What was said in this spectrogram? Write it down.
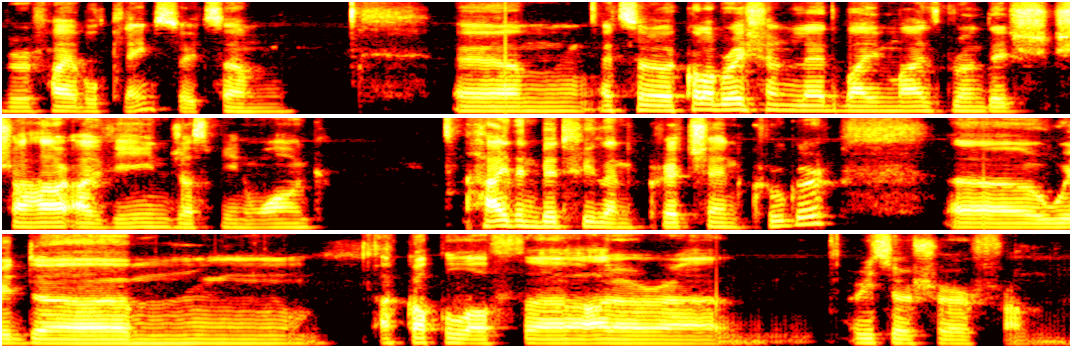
Verifiable Claims. So it's um, um, it's a collaboration led by Miles Brundage, Shahar Avin, Jasmine Wang, Haydn Belfield, and Gretchen Krueger, uh, with um, a couple of uh, other uh, researchers from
